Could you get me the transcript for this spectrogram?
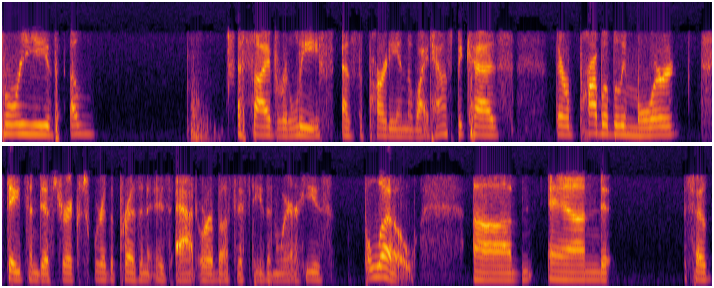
breathe a, a sigh of relief as the party in the White House because there are probably more states and districts where the president is at or above 50 than where he's below. Um, and so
